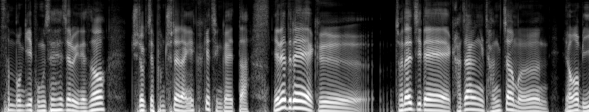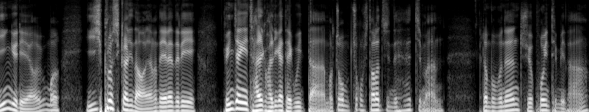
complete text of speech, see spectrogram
3분기 봉쇄 해제로 인해서 주력 제품 출하량이 크게 증가했다. 얘네들의 그 전해질의 가장 장점은 영업 이익률이에요. 뭐 20%씩까지 나와요. 근데 얘네들이 굉장히 잘 관리가 되고 있다. 뭐 조금 조금씩 떨어지긴 했지만 그런 부분은 주요 포인트입니다.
